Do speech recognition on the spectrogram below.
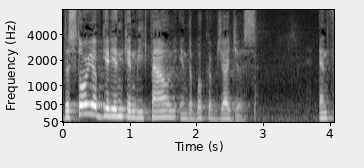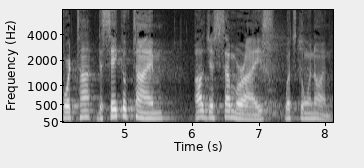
The story of Gideon can be found in the book of Judges. And for the sake of time, I'll just summarize what's going on.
